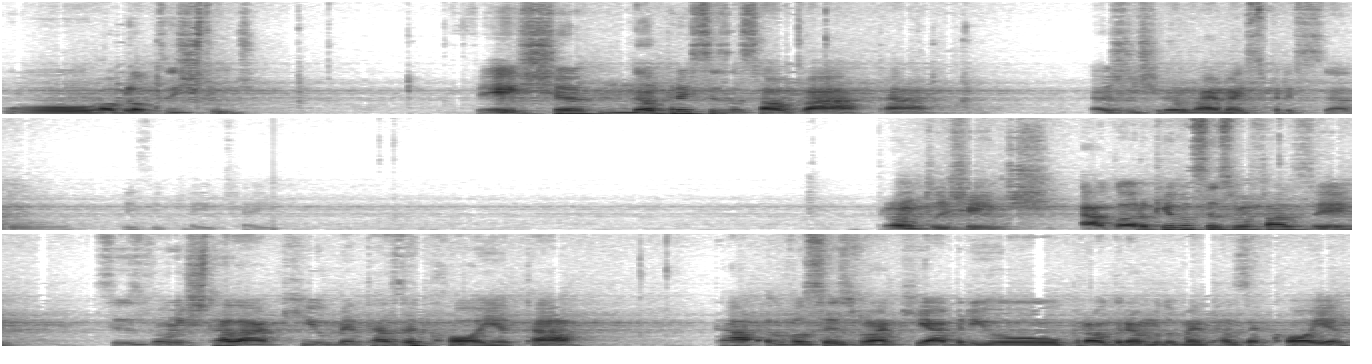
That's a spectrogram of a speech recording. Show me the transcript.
o Roblox Studio. Fecha, não precisa salvar, tá? A gente não vai mais precisar do desse plate aí. Pronto, gente. Agora o que vocês vão fazer? Vocês vão instalar aqui o Metasequoia, tá? tá? Vocês vão aqui abrir o programa do Metasequoia.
